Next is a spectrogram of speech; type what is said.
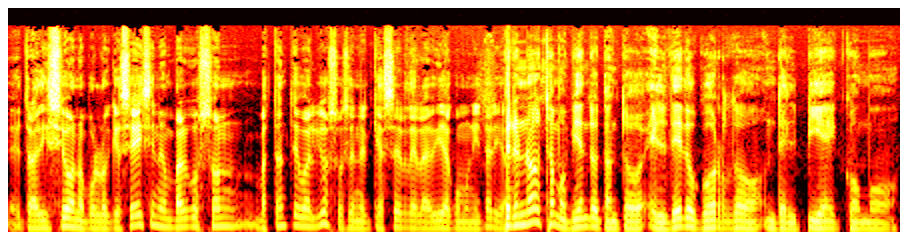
eh, tradición o por lo que sea, y sin embargo son bastante valiosos en el quehacer de la vida comunitaria. Pero no estamos viendo tanto el dedo gordo del pie como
